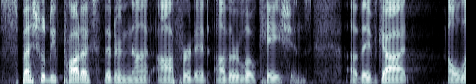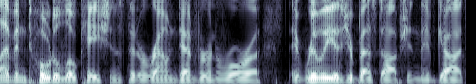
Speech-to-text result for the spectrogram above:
specialty products that are not offered at other locations. Uh, they've got 11 total locations that are around Denver and Aurora. It really is your best option. They've got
